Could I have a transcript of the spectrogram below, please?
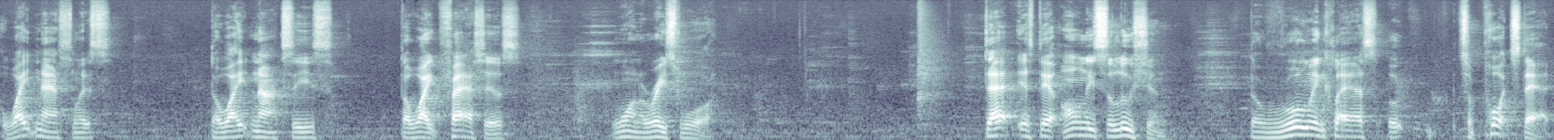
white nationalists, the white Nazis, the white fascists want a race war. That is their only solution. The ruling class uh, supports that.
